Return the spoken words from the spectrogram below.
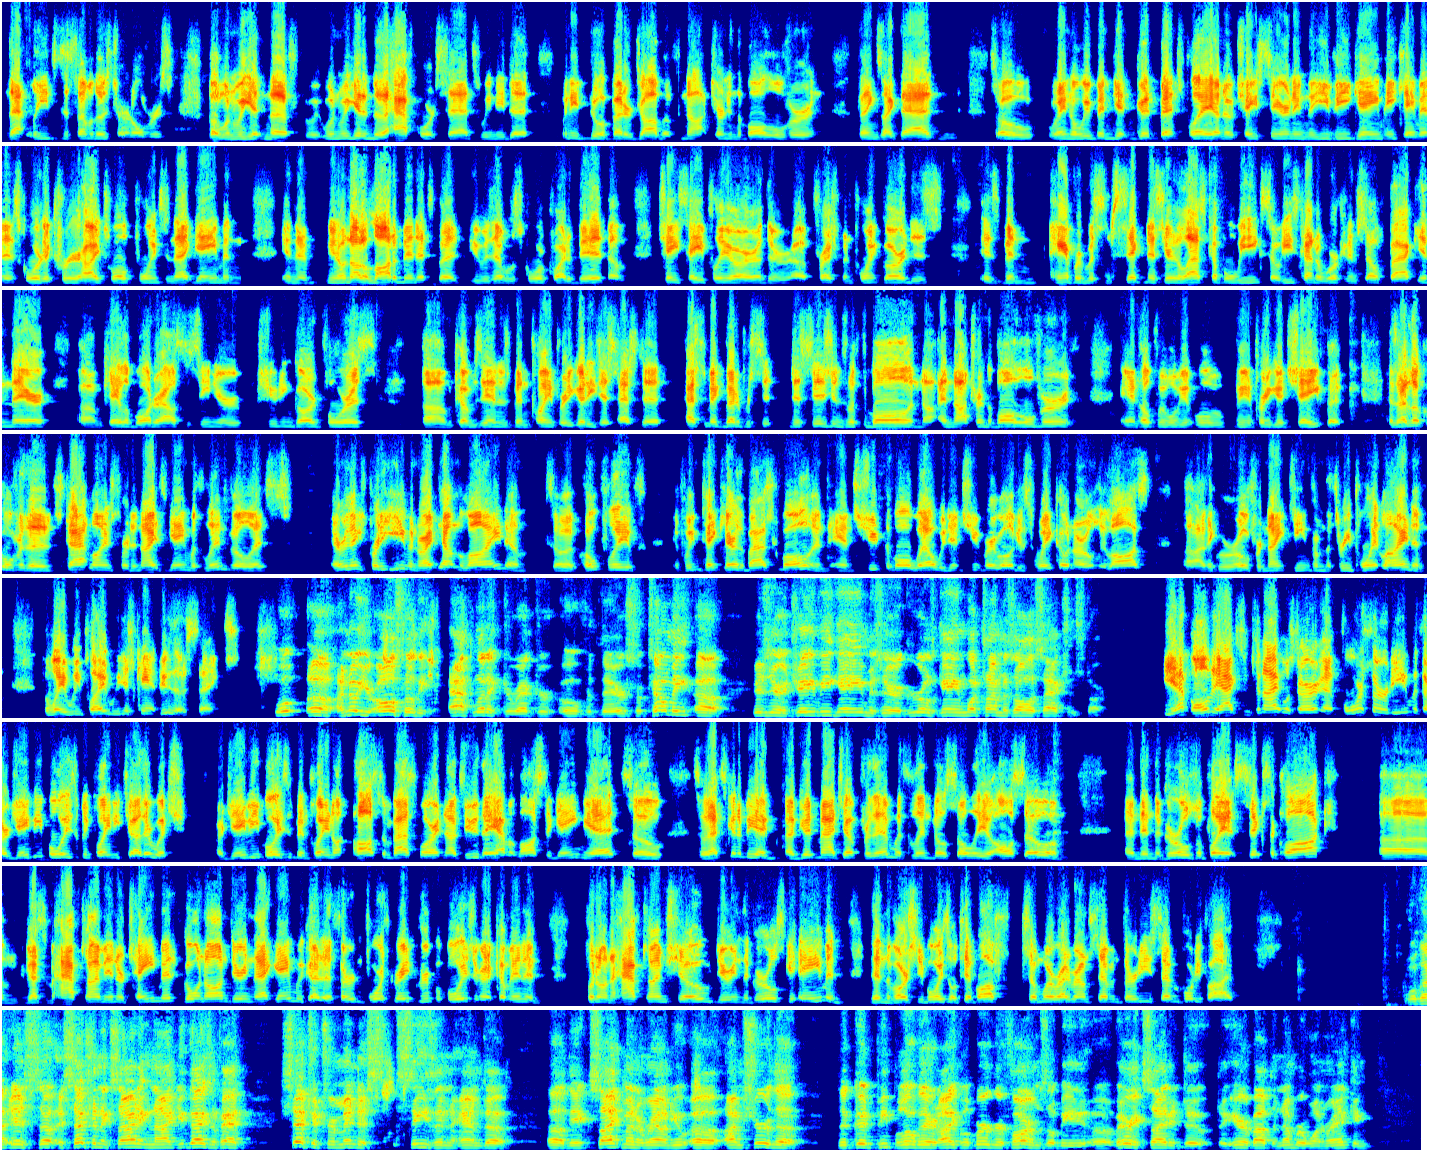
that leads to some of those turnovers. But when we get into when we get into the half court sets, we need to we need to do a better job of not turning the ball over and things like that. And so you know we've been getting good bench play. I know Chase Searing in the EV game, he came in and scored a career high 12 points in that game, and in the you know not a lot of minutes, but he was able to score quite a bit. Um, Chase Hafley, our other uh, freshman point guard, is has been hampered with some sickness here the last couple weeks, so he's kind of working himself back in there. Um, Caleb Waterhouse, the senior shooting guard for us, um, comes in has been playing pretty good. He just has to has to make better decisions with the ball and not and not turn the ball over and and hopefully we'll get we'll be in pretty good shape. But as I look over the stat lines for tonight's game with Lynnville, it's everything's pretty even right down the line. Um, so hopefully if if we can take care of the basketball and, and shoot the ball well, we didn't shoot very well against Waco in our only loss. Uh, I think we were 0 for 19 from the three point line, and the way we played, we just can't do those things. Well, uh, I know you're also the athletic director over there, so tell me, uh, is there a JV game? Is there a girls' game? What time does all this action start? Yep, all the action tonight will start at 4:30 with our JV boys will be playing each other, which our JV boys have been playing awesome basketball right now too. They haven't lost a game yet, so so that's going to be a, a good matchup for them with Lynnville Sully also. Um, and then the girls will play at six o'clock. Um, we've got some halftime entertainment going on during that game. We've got a third and fourth grade group of boys are going to come in and put on a halftime show during the girls' game, and then the varsity boys will tip off somewhere right around 7:30, 7:45. Well, that is so, it's such an exciting night. You guys have had such a tremendous season, and uh, uh, the excitement around you. Uh, I'm sure the the good people over there at Eichelberger Farms will be uh, very excited to, to hear about the number one ranking.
